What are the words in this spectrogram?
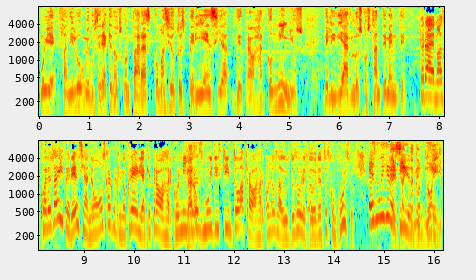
Muy bien, Fanilu, me gustaría que nos contaras cómo ha sido tu experiencia de trabajar con niños, de lidiarlos constantemente. Pero además, ¿cuál es la diferencia, no, Oscar? Porque uno creería que trabajar con niños Claro. es muy distinto a trabajar con los adultos, sobre todo en estos concursos. Es muy divertido Exactamente, porque... no, y-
